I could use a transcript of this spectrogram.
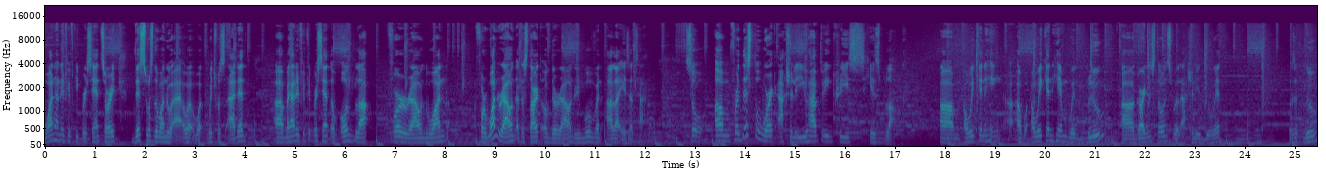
150%. Sorry, this was the one who which was added uh, by 150% of own block for round one. For one round at the start of the round, remove when ally is attacked. So um, for this to work, actually, you have to increase his block. Um, awakening uh, awaken him with blue. Uh, guardian stones will actually do it. Was it blue?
